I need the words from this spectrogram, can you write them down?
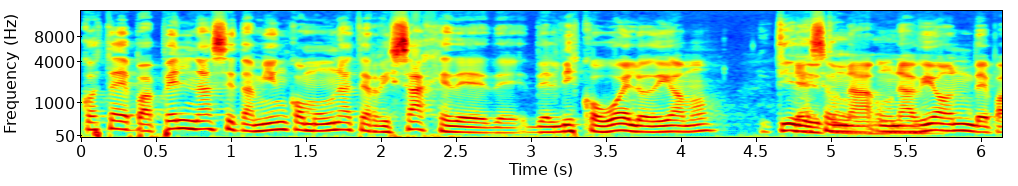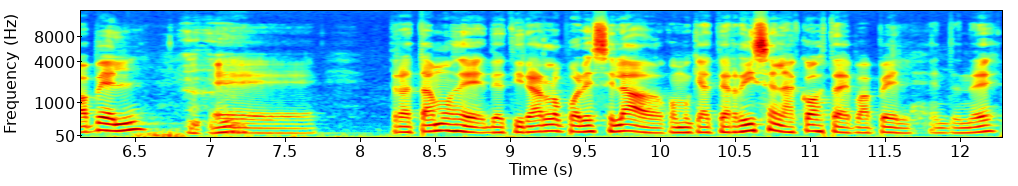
Costa de Papel nace también como un aterrizaje de- de- del disco vuelo, digamos. Tiene es una- un avión de papel. Eh, tratamos de, de tirarlo por ese lado, como que aterriza en la costa de papel, ¿entendés?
